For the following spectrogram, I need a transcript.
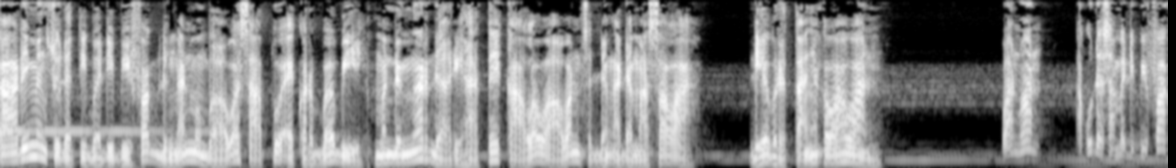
Karim yang sudah tiba di bivak dengan membawa satu ekor babi mendengar dari hati kalau Wawan sedang ada masalah. Dia bertanya ke Wawan. Wan, Wan, aku udah sampai di bivak.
